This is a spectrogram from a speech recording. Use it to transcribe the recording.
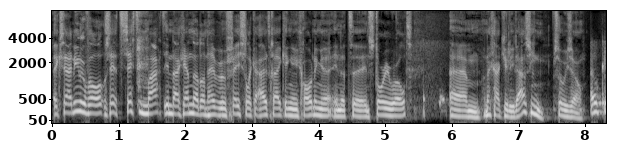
Ik zei in ieder geval zet 16 maart in de agenda. Dan hebben we een feestelijke uitreiking in Groningen in het eh, in Story World. Ehm, dan ga ik jullie daar zien, sowieso. Oké,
